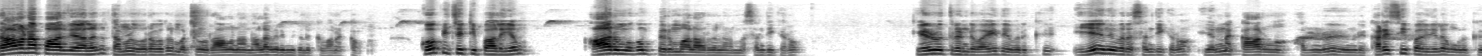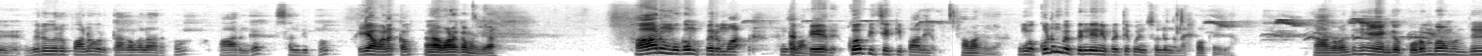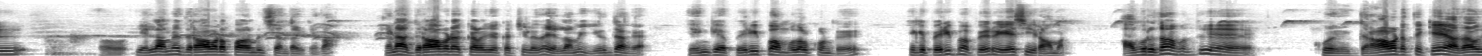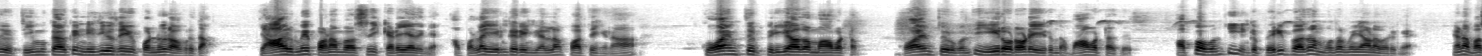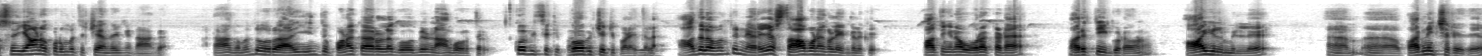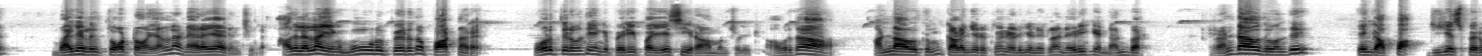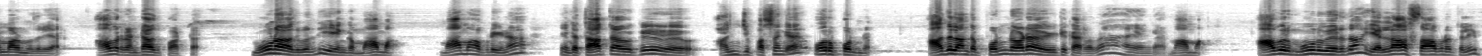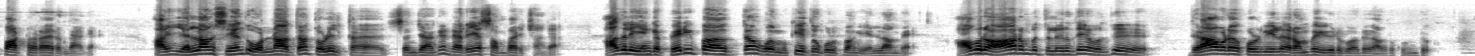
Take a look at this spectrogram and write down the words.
ராவணா பார்வையாளர்கள் தமிழ் உறவுகள் மற்றும் ராவணா நல விரும்பிகளுக்கு வணக்கம். கோபிச்செட்டிப்பாளையம் ஆறுமுகம் பெருமாள் அவர்களை நம்ம சந்திக்கிறோம். எழுபத்தி ரெண்டு வயது இவருக்கு. ஏன் இவரை சந்திக்கிறோம்? என்ன காரணம்? அப்படின்னு என்னுடைய கடைசி பகுதியில் உங்களுக்கு விறுவிறுப்பான ஒரு தகவலாக இருக்கும். பாருங்கள் சந்திப்போம். ஐயா வணக்கம். ஆ வணக்கம் ஐயா. ஆறுமுகம் பெருமாள் இந்த. பேர். கோபிச்செட்டிப்பாளையம். ஆமாங்க ஐயா. உங்கள் குடும்ப பின்னணி பற்றி கொஞ்சம் சொல்லுங்களேன். ஓகே ஐயா. நாங்கள் வந்துங்க எங்கள் குடும்பம் வந்து எல்லாமே திராவிட பாரம்பரிய சேர்ந்தவங்க தான். ஏன்னா திராவிட கழக கட்சியில் தான் எல்லாமே இருந்தாங்க. எங்கள் பெரியப்பா முதல் கொண்டு எங்கள் பெரியப்பா பேர் ஏசி ராமன். அவர் தான் வந்து திராவிடத்துக்கே அதாவது திமுகவுக்கு நிதியுதவி பண்ணுவர் அவர் தான். யாருமே பண வசதி கிடையாதுங்க. அப்போல்லாம் இருக்கிறவங்க எல்லாம் பார்த்தீங்கன்னா கோயம்புத்தூர் பிரியாத மாவட்டம். கோயம்புத்தூர் வந்து ஈரோடோடு இருந்த மாவட்டம் அது. அப்போ வந்து எங்கள் பெரியப்பா தான் முதன்மையானவருங்க. ஏன்னா வசதியான குடும்பத்தை சேர்ந்தவங்க நாங்கள் நாங்கள் வந்து ஒரு ஐந்து பணக்காரில் கோபியில் நாங்கள் ஒருத்தர். கோபிச்செட்டிப்பாளையம் கோபிச்செட்டிப்பாளையத்தில் அதில் வந்து நிறைய ஸ்தாபனங்கள் எங்களுக்கு. பார்த்தீங்கன்னா உரக்கடை பருத்தி குடம் ஆயில் மில்லு ஃபர்னிச்சர் இது வயல் தோட்டம் எல்லாம் நிறையா இருந்துச்சுங்க. அதிலெல்லாம் எங்கள் மூணு பேர் தான் பார்ட்னரு ஒருத்தர் வந்து எங்கள் பெரியப்பா ஏசி ராமன் சொல்லிட்டு. அவர் தான் அண்ணாவுக்கும் கலைஞருக்கும் நெடுஞ்சலுக்கெல்லாம் நெருங்கிய நண்பர். ரெண்டாவது வந்து எங்கள் அப்பா ஜிஎஸ் பெருமாள் முதலியார். அவர் ரெண்டாவது பார்ட்னர் மூணாவது வந்து எங்கள் மாமா. மாமா அப்படின்னா எங்கள் தாத்தாவுக்கு அஞ்சு பசங்க ஒரு பொண்ணு. அதில் அந்த பொண்ணோட வீட்டுக்காரர் தான் எங்கள் மாமா. அவர் மூணு பேர் தான் எல்லா ஸ்தாபனத்துலேயும் பார்ட்னராக இருந்தாங்க. எல்லாம் சேர்ந்து ஒன்றா தான் தொழில் த செஞ்சாங்க நிறைய சம்பாதிச்சாங்க அதில் எங்கள் பெரியப்பாவுக்கு தான் ஒரு முக்கியத்துவம் கொடுப்பாங்க எல்லாமே. அவர் ஆரம்பத்திலிருந்தே வந்து திராவிட கொள்கையில் ரொம்ப ஈடுபாடு அவருக்கு உண்டு.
